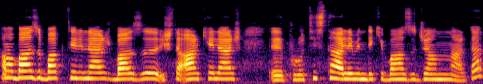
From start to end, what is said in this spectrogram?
ama bazı bakteriler, bazı işte arkeler, e, protist alemindeki bazı canlılar da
